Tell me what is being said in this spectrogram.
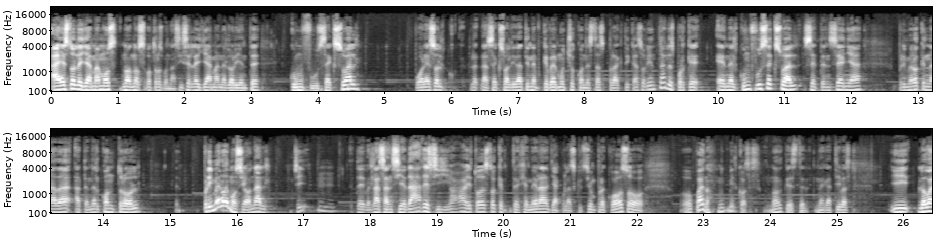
a esto le llamamos no nosotros bueno así se le llama en el oriente kung fu sexual. Por eso el la, sexualidad tiene que ver mucho con estas prácticas orientales, porque en el kung fu sexual se te enseña, primero que nada, a tener control, primero emocional, ¿sí? las ansiedades y todo esto que te genera eyaculación precoz o, o bueno, mil, cosas, ¿no? Este, negativas. Y luego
